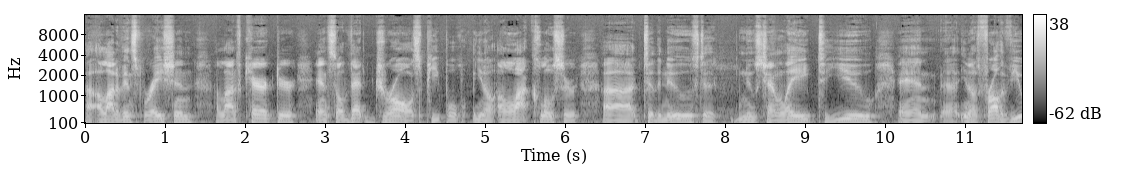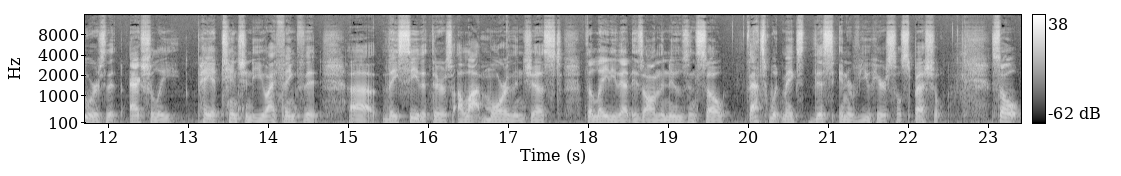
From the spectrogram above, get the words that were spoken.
a lot of inspiration, a lot of character, and so that draws people, you know, a lot closer uh, to the news, to News Channel Eight, to you, and uh, you know, for all the viewers that actually pay attention to you. I think that uh, they see that there's a lot more than just the lady that is on the news, and so that's what makes this interview here so special. So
